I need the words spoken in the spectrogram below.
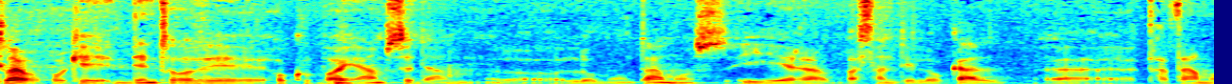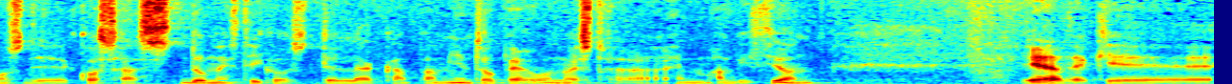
Claro, porque dentro de Occupy Amsterdam lo, montamos y era bastante local. Eh, tratamos de cosas domésticos del acampamiento, pero nuestra ambición era de que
